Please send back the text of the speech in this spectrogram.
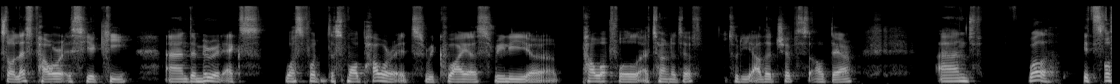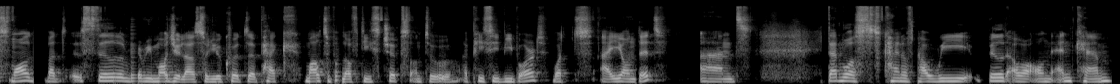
So less power is here key. And the Myriad X was for the small power it requires really a powerful alternative to the other chips out there. And well, it's so small, but still very modular. So you could uh, pack multiple of these chips onto a PCB board, what AAEON did. And that was kind of how we built our own NCAM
